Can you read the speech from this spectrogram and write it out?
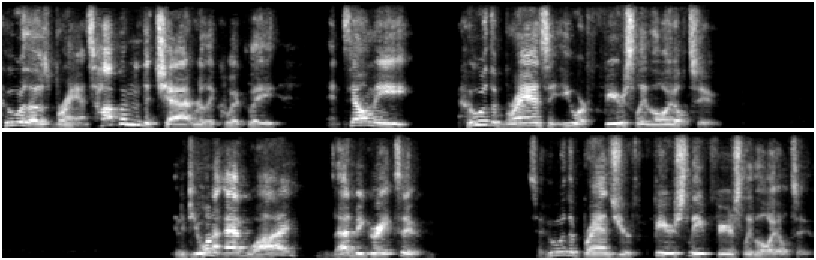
who are those brands? Hop into the chat really quickly and tell me who are the brands that you are fiercely loyal to? And if you want to add why, that'd be great too. So who are the brands you're fiercely, fiercely loyal to?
